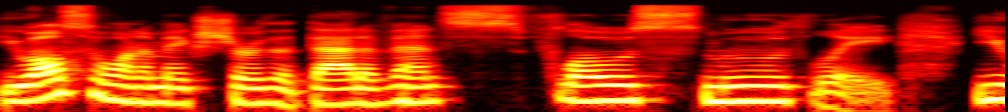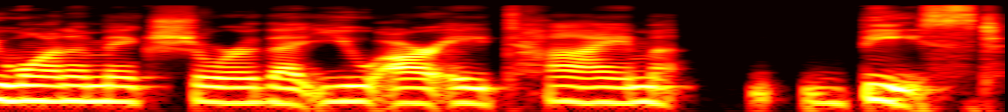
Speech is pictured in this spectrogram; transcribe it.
You also want to make sure that that event flows smoothly. You want to make sure that you are a time beast.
